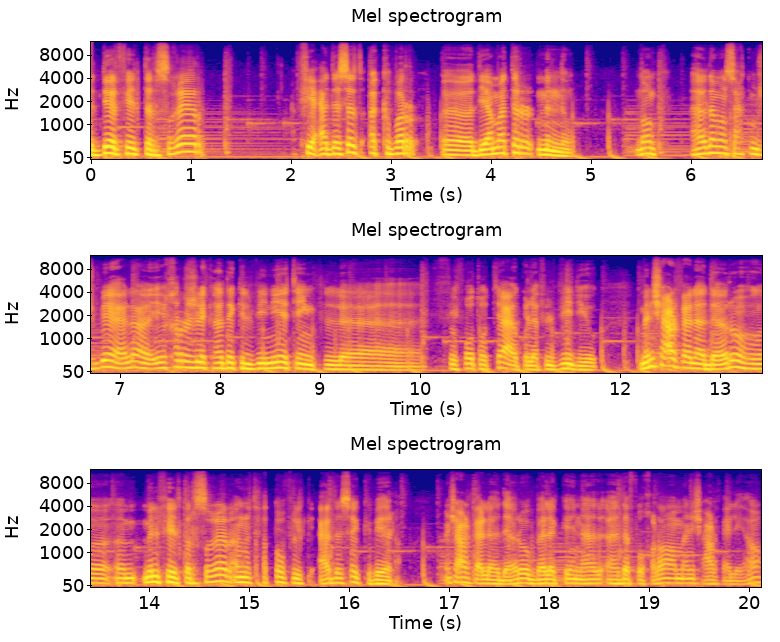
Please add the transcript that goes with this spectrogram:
دير فلتر صغير في عدسات أكبر diamètre منه. donc هذا ما نصحكمش به على يخرج لك هذاك ال vignetting في في الفوتو تاعك ولا في الفيديو. مانيش عارف على داروه من الفلتر صغير أنه تحطوه في عدسه كبيرة. مانيش عارف على داروه بالك كاين اهداف أخرى مانيش عارف عليها.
